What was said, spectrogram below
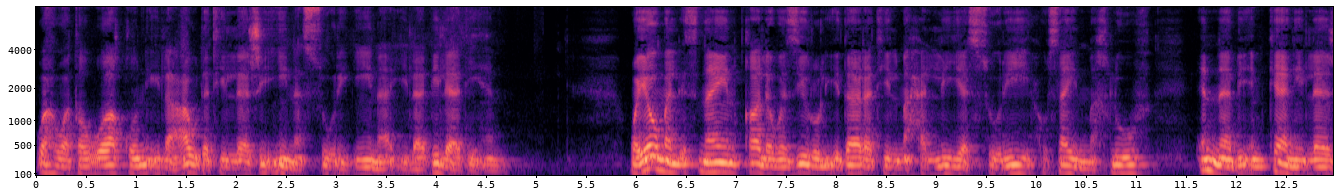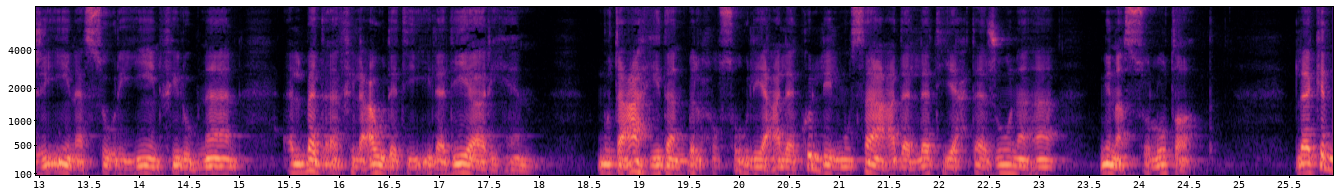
وهو طواق إلى عودة اللاجئين السوريين إلى بلادهم. ويوم الاثنين قال وزير الإدارة المحليه السوري حسين مخلوف إن بإمكان اللاجئين السوريين في لبنان البدء في العودة إلى ديارهم. متعهدا بالحصول على كل المساعدة التي يحتاجونها من السلطات. لكن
